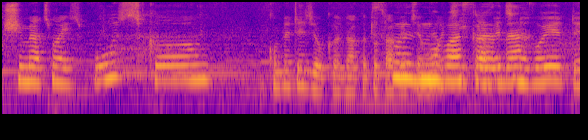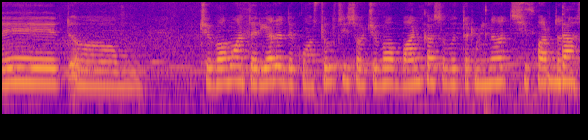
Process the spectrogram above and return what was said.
Și mi-ați mai spus că completez eu că dacă tot Spuneți aveți emoții, dumneavoastră, că aveți da. nevoie de um, ceva materiale de construcții sau ceva bani ca să vă terminați și partea Da, de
